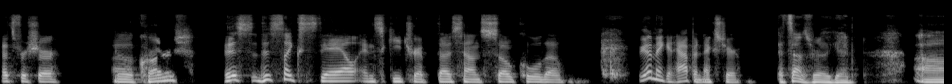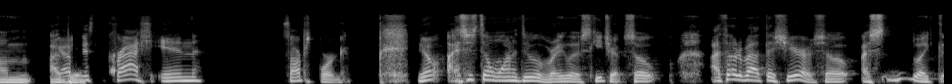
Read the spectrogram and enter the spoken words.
that's for sure. Little kroners. This this like sail and ski trip does sound so cool though. We gotta make it happen next year. That sounds really good. Um, I'd got a be, place to crash in Sarpsborg. you know, I just don't want to do a regular ski trip. So I thought about this year. So I like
